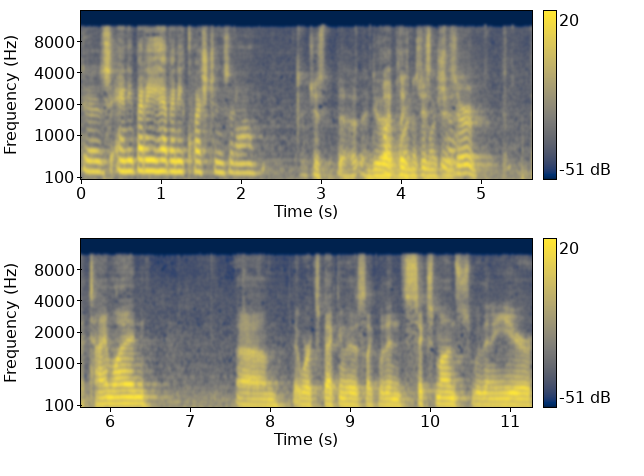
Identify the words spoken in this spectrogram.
Does anybody have any questions at all? Just, uh, I do Go ahead, have please, one. Mr. Just, Marshall. is there a timeline um, that we're expecting with this, like within six months, within a year,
